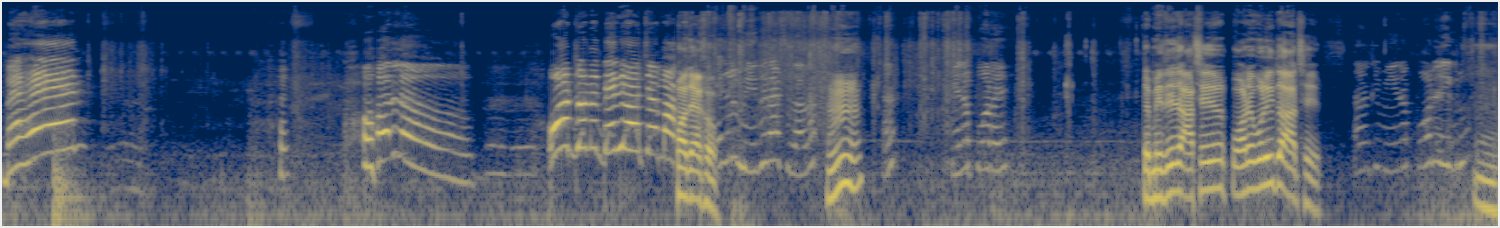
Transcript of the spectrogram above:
বেহেন হলো ওর জন্য দেরি হচ্ছে মা দেখো হুম তো মেয়েদের আছে পরে বলেই তো আছে হুম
